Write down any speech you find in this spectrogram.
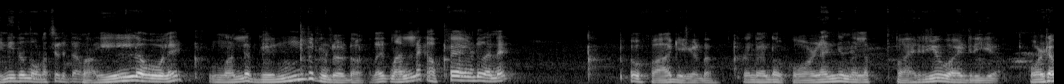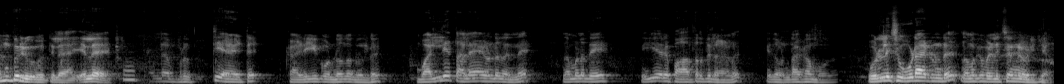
ഇനി ഇതൊന്ന് ഉടച്ചെടുത്താൽ നല്ലപോലെ നല്ല വെന്തിട്ടുണ്ട് കേട്ടോ. അതായത് നല്ല കപ്പ ആയതുകൊണ്ട് തന്നെ ഓ ഭാഗ്യം കേട്ടോ. കണ്ടോ കുഴഞ്ഞ് നല്ല പരുവായിട്ടിരിക്കുക കുഴമ്പ് രൂപത്തിലായി അല്ലേ? നല്ല വൃത്തിയായിട്ട് കഴുകി കൊണ്ടുവന്നിട്ടുണ്ട്. വലിയ തലയായതുകൊണ്ട് തന്നെ നമ്മളിത് ഈ ഒരു പാത്രത്തിലാണ് ഇത് ഉണ്ടാക്കാൻ പോകുന്നത്. ഉരുളി ചൂടായിട്ടുണ്ട്. നമുക്ക് വെളിച്ചെണ്ണ ഒഴിക്കാം.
